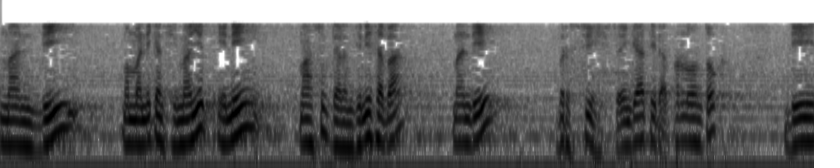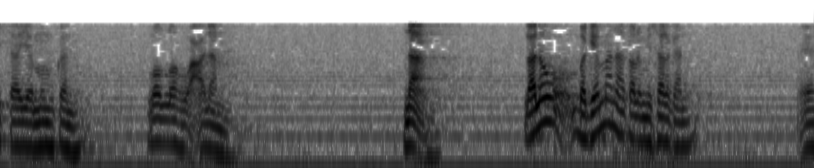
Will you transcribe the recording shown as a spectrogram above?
mandi memandikan si mayit ini masuk dalam jenis apa? Mandi bersih sehingga tidak perlu untuk ditayamumkan. Wallahu alam. Nah Lalu bagaimana kalau misalkan ya,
